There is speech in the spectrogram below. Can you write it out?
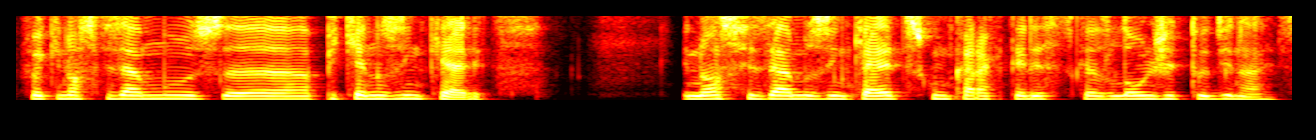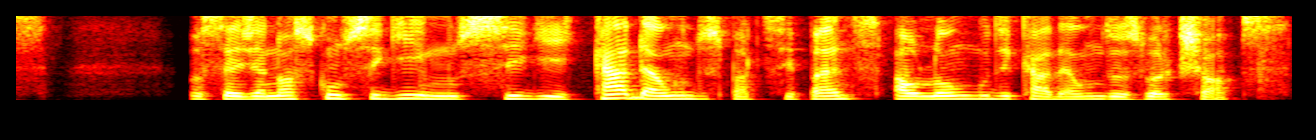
foi que nós fizemos uh, pequenos inquéritos. E nós fizemos inquéritos com características longitudinais. Ou seja, nós conseguimos seguir cada um dos participantes ao longo de cada um dos workshops.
